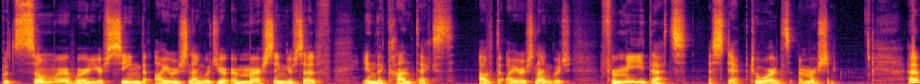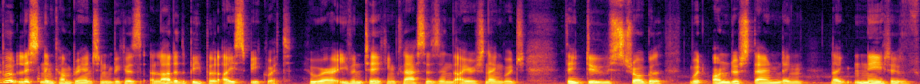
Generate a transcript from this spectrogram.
but somewhere where you're seeing the Irish language, you're immersing yourself in the context of the Irish language. For me, that's a step towards immersion. How about listening comprehension? Because a lot of the people I speak with who are even taking classes in the Irish language, they do struggle with understanding like native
